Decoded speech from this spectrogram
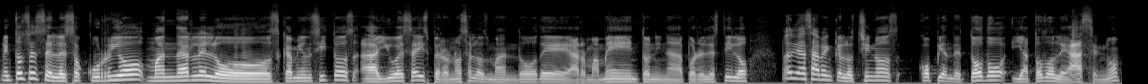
Entonces se les ocurrió mandarle los camioncitos a USA, pero no se los mandó de armamento ni nada por el estilo. Pues ya saben que los chinos copian de todo y a todo le hacen, ¿no?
